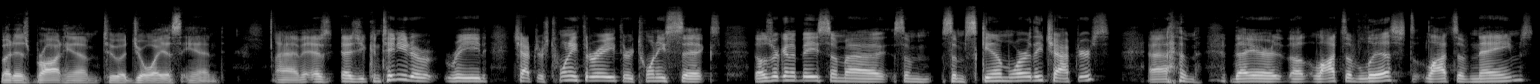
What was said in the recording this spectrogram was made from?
but has brought him to a joyous end. Um, as as you continue to read chapters 23 through 26, those are going to be some uh, some some skim worthy chapters. Um, they are uh, lots of lists, lots of names.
